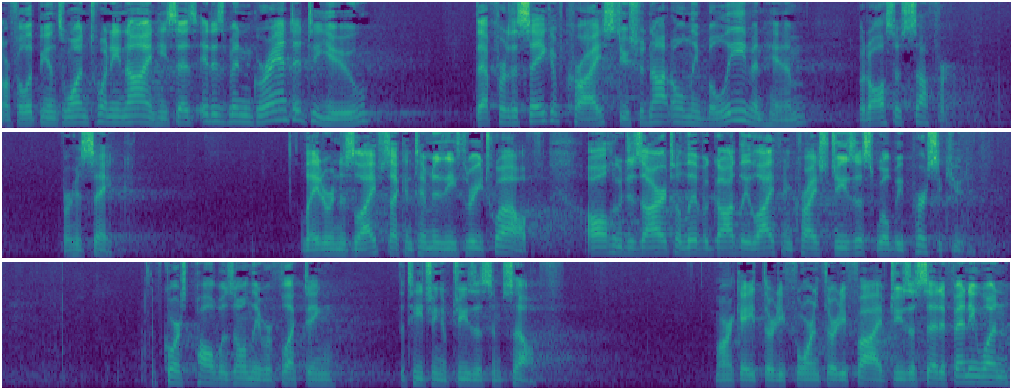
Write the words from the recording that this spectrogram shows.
Or Philippians 1:29, he says, "It has been granted to you that for the sake of Christ you should not only believe in him, but also suffer for his sake." Later in his life, 2 Timothy 3:12, all who desire to live a godly life in Christ Jesus will be persecuted. Of course, Paul was only reflecting the teaching of Jesus himself. Mark 8, 34 and 35, Jesus said, If anyone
